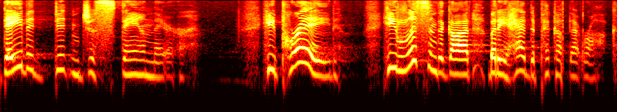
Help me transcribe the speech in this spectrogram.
David didn't just stand there. He prayed, he listened to God, but he had to pick up that rock.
